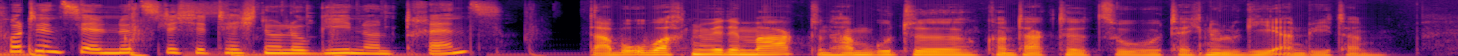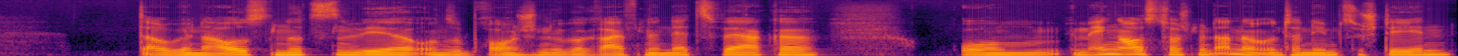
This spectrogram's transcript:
potenziell nützliche Technologien und Trends? Da beobachten wir den Markt und haben gute Kontakte zu Technologieanbietern. Darüber hinaus nutzen wir unsere branchenübergreifenden Netzwerke um im engen Austausch mit anderen Unternehmen zu stehen.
